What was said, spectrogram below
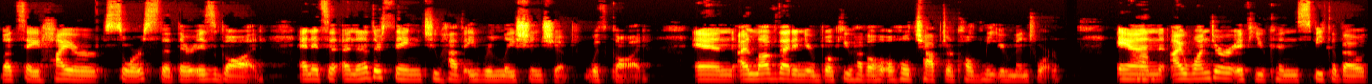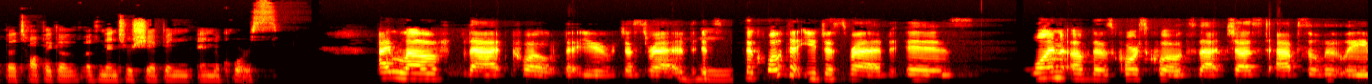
let's say, higher source, that there is God. And it's another thing to have a relationship with God. And I love that in your book, you have a, whole chapter called Meet Your Mentor. And um, I wonder if you can speak about the topic of, of mentorship and, and the course. I love that quote that you just read. Mm-hmm. It's the quote that you just read is one of those course quotes that just absolutely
